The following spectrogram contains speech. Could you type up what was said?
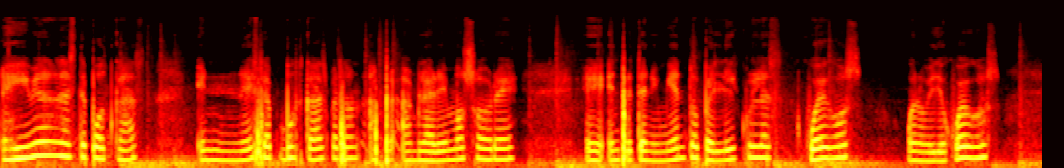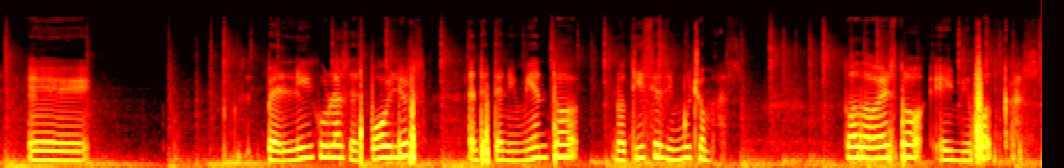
Y en este podcast, en este podcast, perdón, hablaremos sobre eh, entretenimiento, películas, juegos, bueno, videojuegos, eh, películas, spoilers, entretenimiento, noticias y mucho más. Todo esto en mi podcast.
